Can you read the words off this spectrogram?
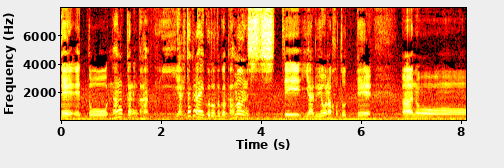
で、えっと、なんかね、が、やりたくないこととか我慢してやるようなことって、あのー、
